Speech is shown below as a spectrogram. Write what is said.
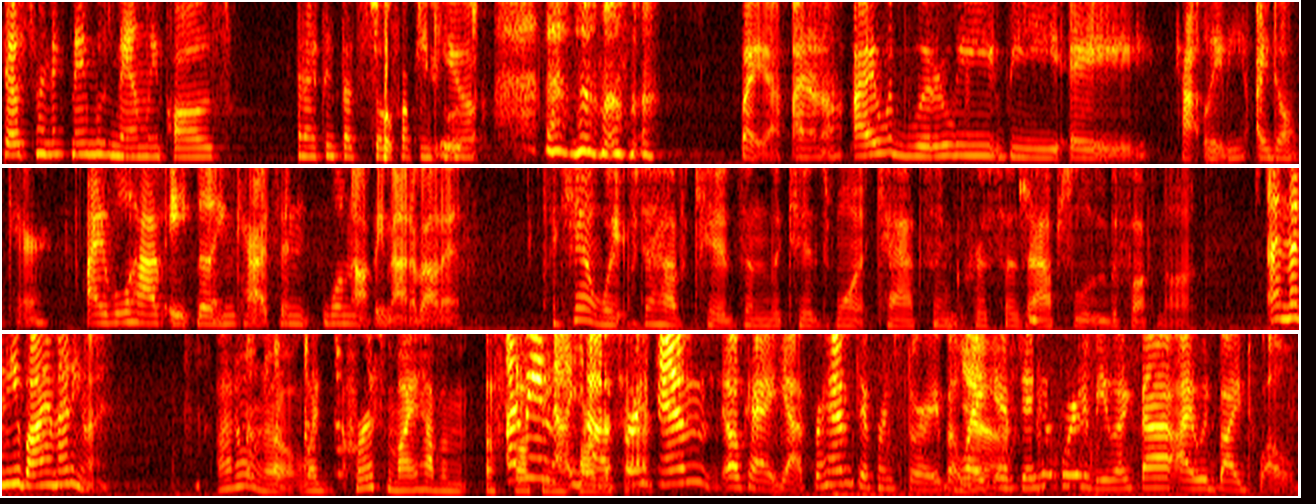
yes her nickname was manly paws and i think that's so, So fucking cute. cute, but yeah i don't know. I would literally be a cat lady. I don't care. I will have 8 billion cats and will not be mad about it. I can't wait to have kids and the kids want cats and Chris says absolutely the fuck not. and then you buy them anyway I don't know. Like Chris might have a, a I fucking mean, heart yeah, attack. for him, okay, yeah, for him, different story. But like, if Jacob were to be like that, I would buy twelve.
